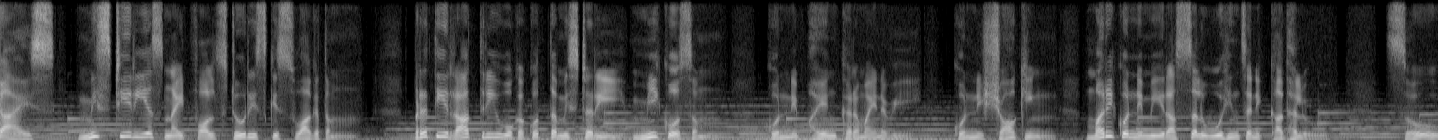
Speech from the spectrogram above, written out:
guys Mysterious Night Fall స్టోరీస్కి స్వాగతం. ప్రతి రాత్రి ఒక కొత్త మిస్టరీ మీకోసం. కొన్ని భయంకరమైనవి కొన్ని షాకింగ్ మరికొన్ని మీరస్సలు ఊహించని కథలు. సో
